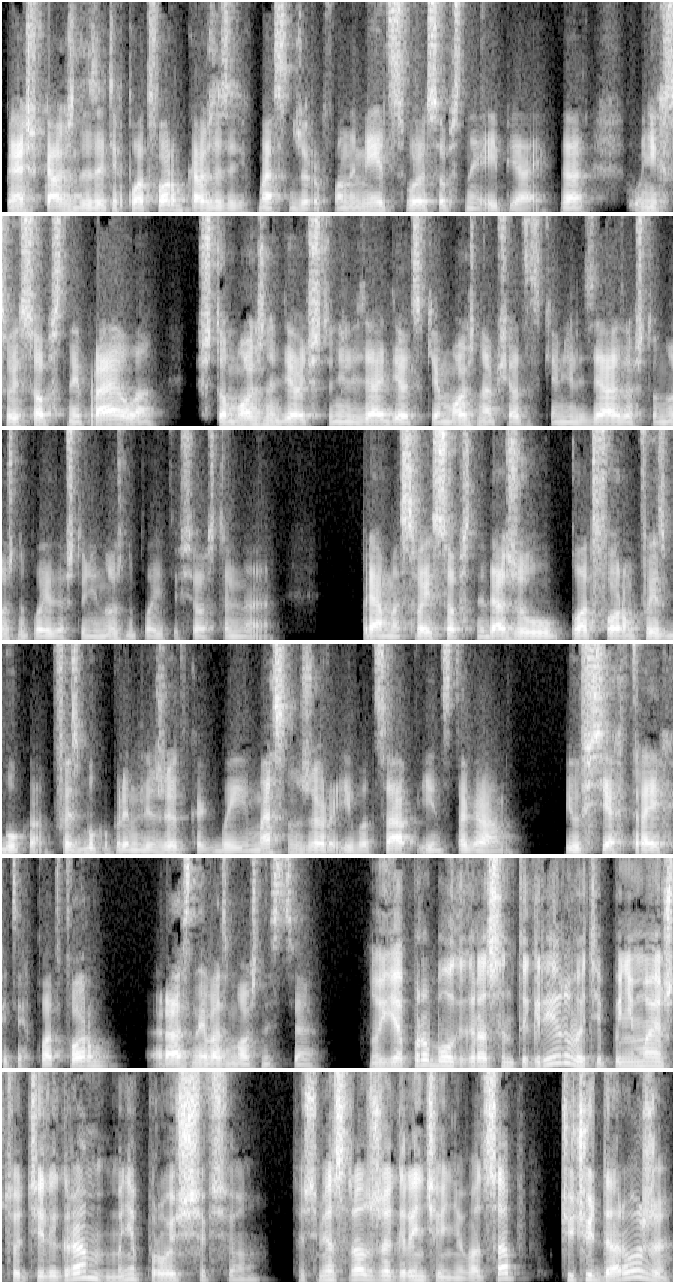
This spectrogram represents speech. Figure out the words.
понимаешь, каждая из этих платформ, каждый из этих мессенджеров, он имеет свой собственный API, да? У них свои собственные правила, что можно делать, что нельзя делать, с кем можно общаться, с кем нельзя, за что нужно платить, за что не нужно платить и все остальное. Прямо свои собственные. Даже у платформ Facebook. Facebook принадлежит как бы и Messenger, и WhatsApp, и Instagram. И у всех троих этих платформ разные возможности. Но я пробовал как раз интегрировать и понимаю, что Telegram мне проще все. То есть у меня сразу же ограничение. WhatsApp чуть-чуть дороже,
